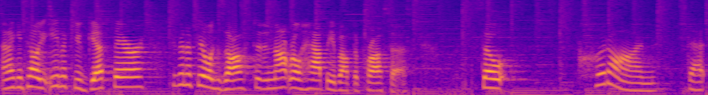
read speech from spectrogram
And I can tell you, even if you get there, you're going to feel exhausted and not real happy about the process. So put on that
